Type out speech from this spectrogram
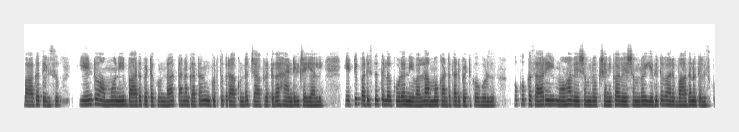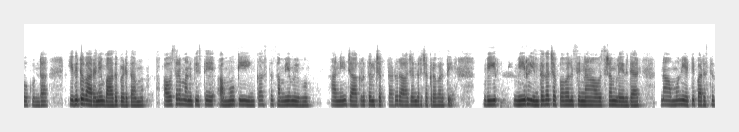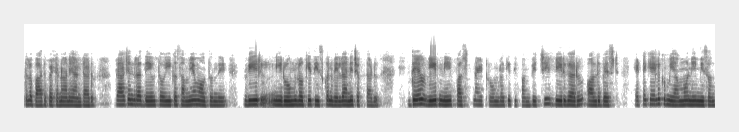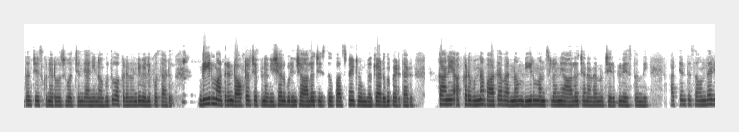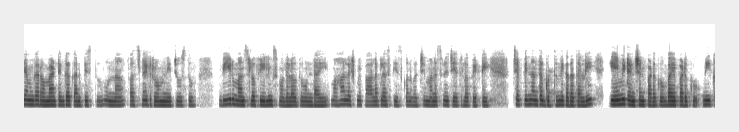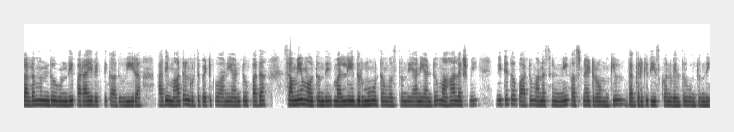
బాగా తెలుసు. ఏంటో అమ్మోని బాధ పెట్టకుండా తన గతం గుర్తుకు రాకుండా జాగ్రత్తగా హ్యాండిల్ చేయాలి ఎట్టి పరిస్థితుల్లో కూడా నీ వల్ల అమ్మో కంటతడి పెట్టుకోకూడదు. ఒక్కొక్కసారి మోహవేషంలో క్షణికావేశంలో ఎదుటివారి బాధను తెలుసుకోకుండా ఎదుటివారిని బాధ పెడతాము. అవసరం అనిపిస్తే అమ్ముకి ఇంకాస్త సమయం ఇవ్వు అని జాగ్రత్తలు చెప్తాడు రాజేంద్ర చక్రవర్తి. వీర్ మీరు ఇంతగా చెప్పవలసిన అవసరం లేదు డాడ్. నా అమ్ముని ఎట్టి పరిస్థితుల్లో బాధ పెట్టను అని అంటాడు. రాజేంద్ర దేవ్తో ఇక సమయం అవుతుంది. వీర్ నీ రూమ్లోకి తీసుకొని వెళ్ళు అని చెప్తాడు. దేవ్ వీర్ని ఫస్ట్ నైట్ రూమ్లోకి పంపించి వీర్ గారు ఆల్ ది బెస్ట్. ఎట్టకేలకు మీ అమ్ముని మీ సొంతం చేసుకునే రోజు వచ్చింది అని నవ్వుతూ అక్కడ నుండి వెళ్ళిపోతాడు. వీర్ మాత్రం డాక్టర్ చెప్పిన విషయాల గురించి ఆలోచిస్తూ ఫస్ట్ నైట్ రూమ్లోకి అడుగు పెడతాడు. కానీ అక్కడ ఉన్న వాతావరణం వీర్ మనసులోని ఆలోచనలను చెరిపివేస్తుంది. అత్యంత సౌందర్యంగా రొమాంటిక్గా కనిపిస్తూ ఉన్న ఫస్ట్ నైట్ రూమ్ని చూస్తూ వీర్ మనసులో ఫీలింగ్స్ మొదలవుతూ ఉంటాయి. మహాలక్ష్మి పాల గ్లాస్ తీసుకొని వచ్చి మనసుని చేతిలో పెట్టి చెప్పిందంతా గుర్తుంది కదా తల్లి ఏమీ టెన్షన్ పడకు భయపడకు నీ కళ్ళ ముందు ఉంది పరాయి వ్యక్తి కాదు వీర అది మాత్రం గుర్తుపెట్టుకో అని అంటూ పద సమయం అవుతుంది మళ్ళీ దుర్ముహూర్తం వస్తుంది అని అంటూ మహాలక్ష్మి నిత్యతో పాటు మనసుని ఫస్ట్ నైట్ రూమ్కి దగ్గరికి తీసుకొని వెళ్తూ ఉంటుంది.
